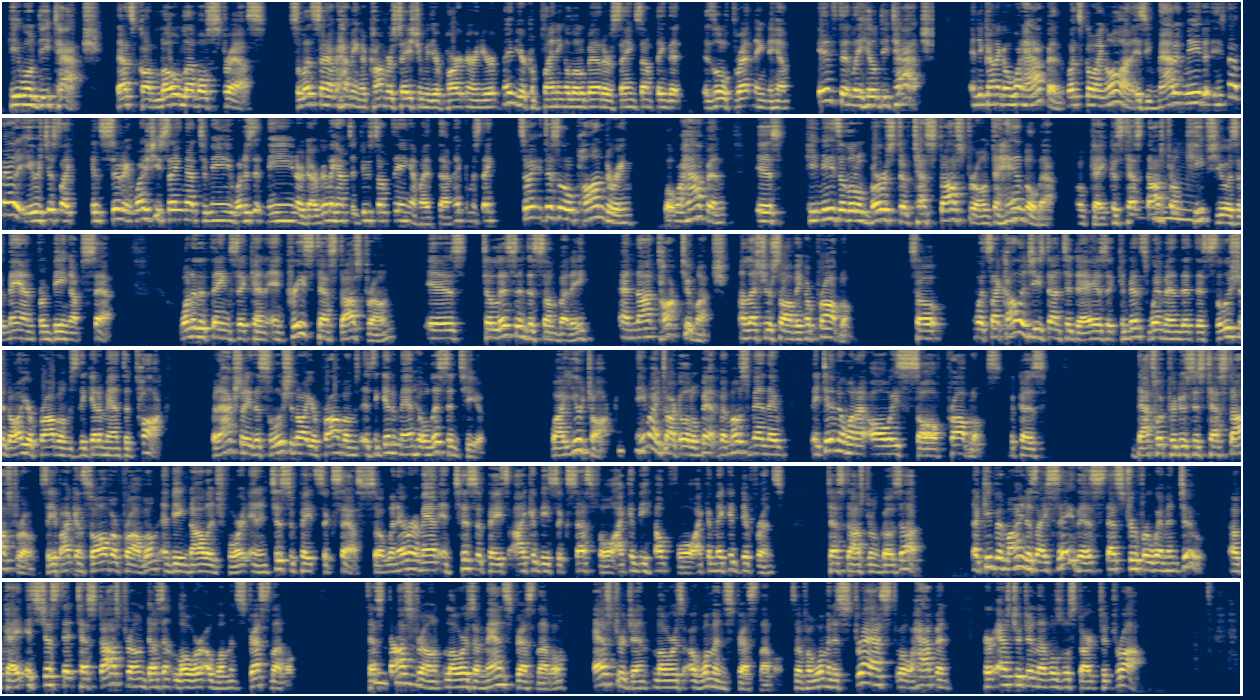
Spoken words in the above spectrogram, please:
he will detach. That's called low level stress. So let's say I'm having a conversation with your partner and you're, maybe you're complaining a little bit or saying something that is a little threatening to him. Instantly he'll detach and you kind of go, what happened? What's going on? Is he mad at me? He's not mad at you. He's just like considering, why is she saying that to me? What does it mean? Or do I really have to do something? Am I, did I make a mistake? So just a little pondering. What will happen is he needs a little burst of testosterone to handle that. Okay. Because testosterone mm. keeps you as a man from being upset. One of the things that can increase testosterone is to listen to somebody and not talk too much unless you're solving a problem. So what psychology's done today is it convinced women that the solution to all your problems is to get a man to talk. But actually the solution to all your problems is to get a man who'll listen to you while you talk. He might talk a little bit, but most men, they, they tend to want to always solve problems because that's what produces testosterone. See, if I can solve a problem and be acknowledged for it and anticipate success. So whenever a man anticipates I can be successful, I can be helpful, I can make a difference, testosterone goes up. Now keep in mind, as I say this, that's true for women too. Okay. It's just that testosterone doesn't lower a woman's stress level. Testosterone mm-hmm. lowers a man's stress level. Estrogen lowers a woman's stress level. So if a woman is stressed, what will happen? Her estrogen levels will start to drop.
